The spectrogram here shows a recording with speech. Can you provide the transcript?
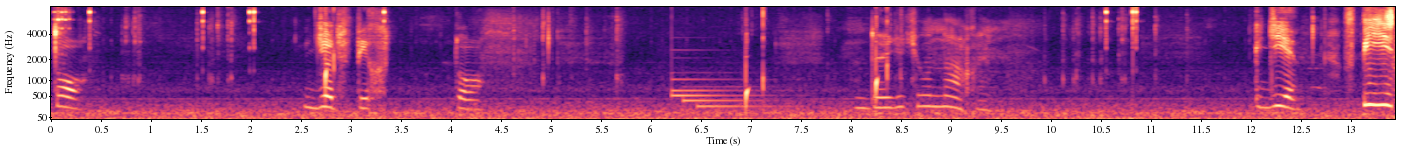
Кто? Дед впих. Кто? Да идите вы нахрен. Где? В пиз...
